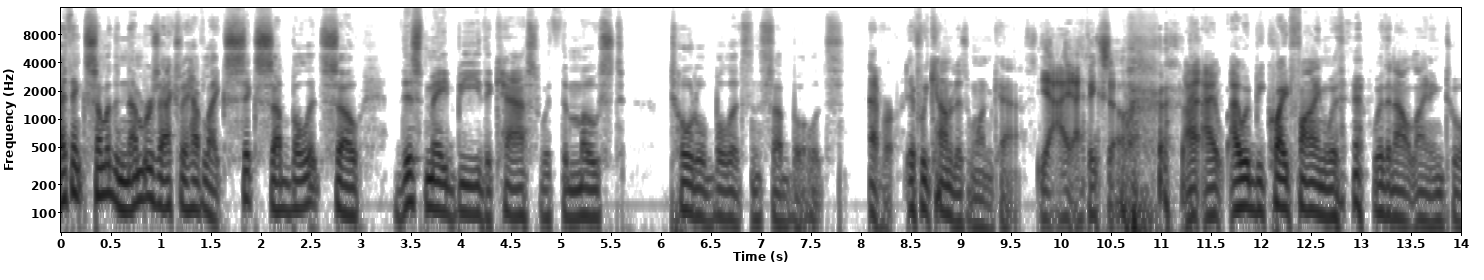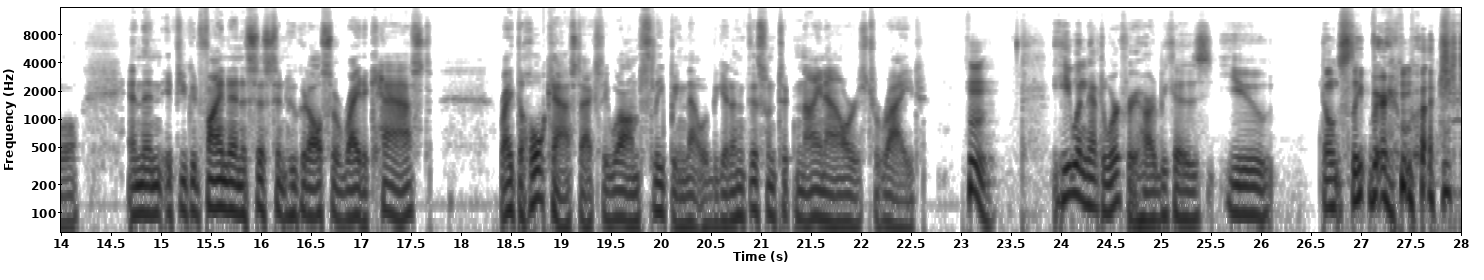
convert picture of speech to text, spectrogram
I think some of the numbers actually have like six sub bullets, so this may be the cast with the most total bullets and sub bullets ever, if we count it as one cast. yeah, I, I think so. I, I, I would be quite fine with with an outlining tool. And then if you could find an assistant who could also write a cast, write the whole cast actually while I'm sleeping, that would be good. I think this one took nine hours to write. Hmm. He wouldn't have to work very hard because you don't sleep very much.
